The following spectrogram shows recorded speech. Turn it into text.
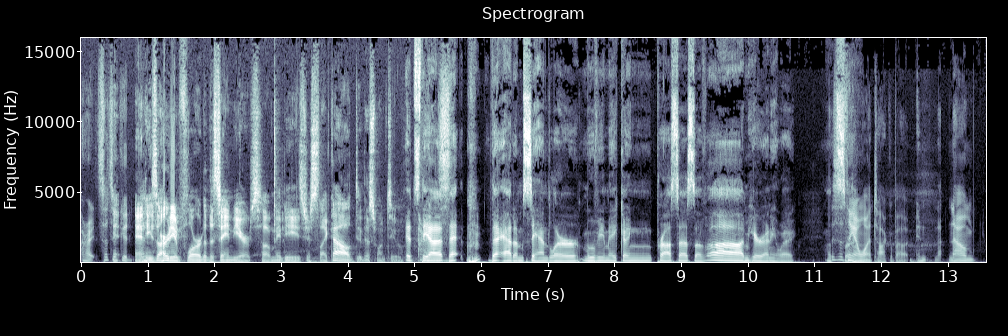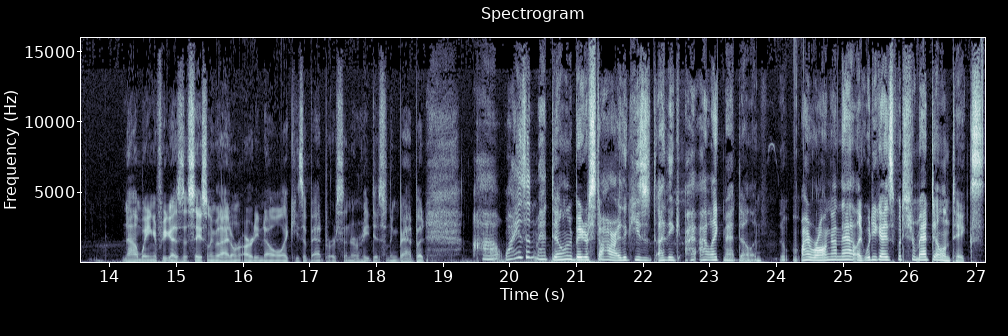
All right, so that's a good. and he's already in Florida the same year, so maybe he's just like, "I'll do this one too." It's the uh, the, the Adam Sandler movie making process of ah, I'm here anyway. This is Let's, the uh, thing I want to talk about, and now I'm now I'm waiting for you guys to say something that I don't already know, like he's a bad person or he did something bad. But uh, why isn't Matt Dillon a bigger star? I think he's. I think I, I like Matt Dillon. Am I wrong on that? Like, what do you guys? What's your Matt Dillon takes?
